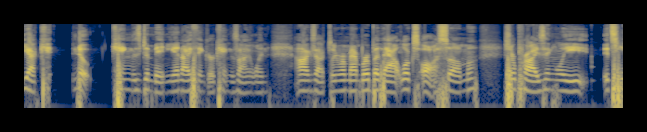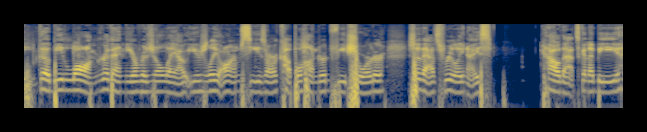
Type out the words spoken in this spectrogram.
yeah Ki- no King's Dominion I think or King's Island. I don't exactly remember but that looks awesome. Surprisingly it's gonna be longer than the original layout. Usually RMCs are a couple hundred feet shorter so that's really nice how that's gonna be.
